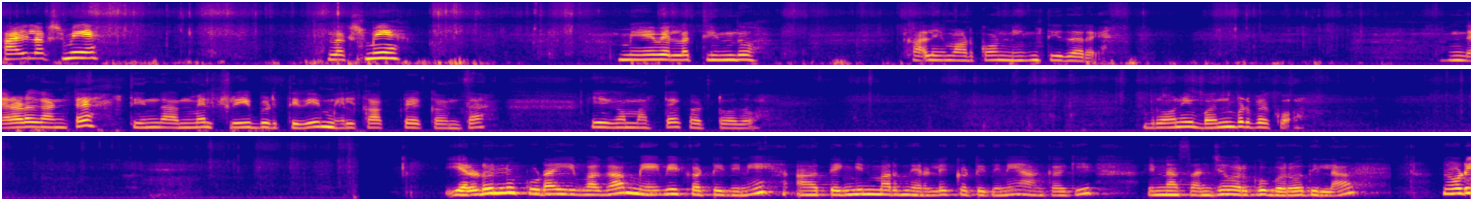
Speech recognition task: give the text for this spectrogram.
ಹಾಯ್ ಲಕ್ಷ್ಮಿ. ಲಕ್ಷ್ಮಿ, ಮೇವೆಲ್ಲ ತಿಂದು ಖಾಲಿ ಮಾಡ್ಕೊಂಡು ನಿಂತಿದ್ದಾರೆ. ಒಂದೆರಡು ಗಂಟೆ ತಿಂದಾದ್ಮೇಲೆ ಫ್ರೀ ಬಿಡ್ತೀವಿ ಮಿಲ್ಕ್ ಹಾಕ್ಬೇಕಂತ. ಈಗ ಮತ್ತೆ ಕಟ್ಟೋದು. ಬ್ರೌನಿ ಬಂದುಬಿಡ್ಬೇಕು. ಎರಡನ್ನೂ ಕೂಡ ಇವಾಗ ಮೇವಿ ಕಟ್ಟಿದ್ದೀನಿ. ತೆಂಗಿನ ಮರದ ನೆರಳಿಗೆ ಕಟ್ಟಿದ್ದೀನಿ. ಹಾಗಾಗಿ ಇನ್ನು ಸಂಜೆವರೆಗೂ ಬರೋದಿಲ್ಲ. ನೋಡಿ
